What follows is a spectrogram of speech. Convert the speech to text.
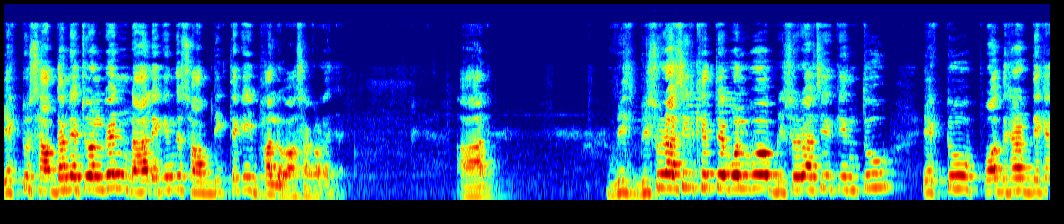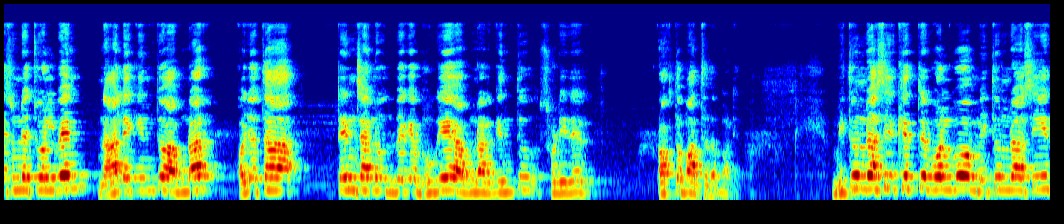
একটু সাবধানে চলবেন নাহলে কিন্তু সব দিক থেকেই ভালো, আশা করা যায়। আর বি- বিষ রাশির ক্ষেত্রে বলব, বিষ রাশির কিন্তু একটু পথঘাট দেখে শুনে চলবেন নাহলে কিন্তু আপনার অযথা টেনশন উদ্বেগে ভুগে আপনার কিন্তু শরীরের রক্তপাত হতে পারে। মিথুন রাশির ক্ষেত্রে বলব, মিথুন রাশির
